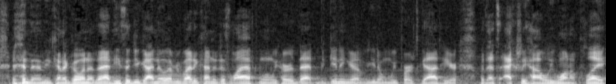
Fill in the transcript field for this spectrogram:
and then he kind of go into that. He said, you got, I know everybody kind of just laughed when we heard that beginning of, you know, when we first got here, but that's actually how we want to play,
